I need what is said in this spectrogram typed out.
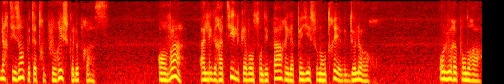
l'artisan peut être plus riche que le prince. En vain alléguera-t-il qu'avant son départ il a payé son entrée avec de l'or. On lui répondra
